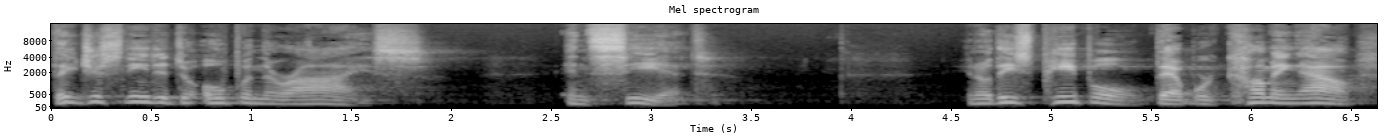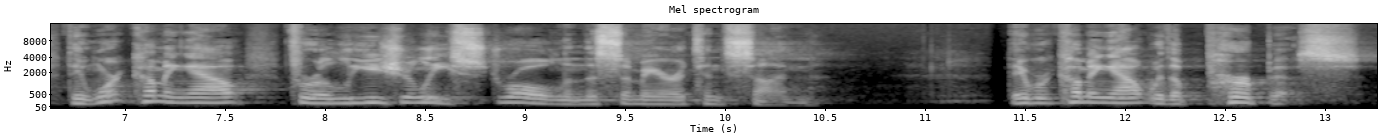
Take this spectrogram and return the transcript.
They just needed to open their eyes and see it. You know, these people that were coming out, they weren't coming out for a leisurely stroll in the Samaritan sun. They were coming out with a purpose.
